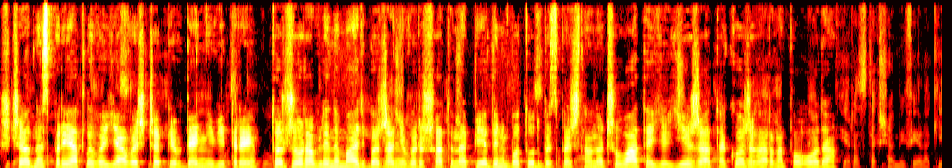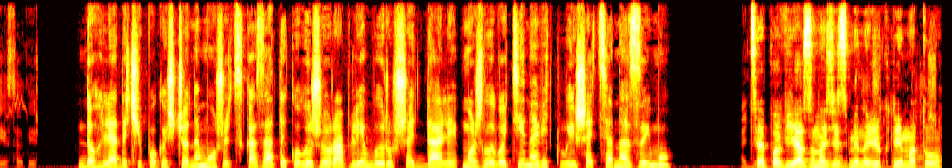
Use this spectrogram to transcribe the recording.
Ще одне сприятливе явище південні вітри. Тож журавлі не мають бажання вирушати на південь, бо тут безпечно ночувати, є їжа, а також гарна погода. Доглядачі поки що не можуть сказати, коли журавлі вирушать далі. Можливо, ті навіть лишаться на зиму. Це пов'язано зі зміною клімату.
